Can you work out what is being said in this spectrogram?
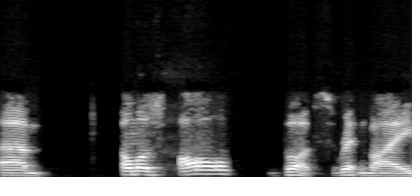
um, almost all books written by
